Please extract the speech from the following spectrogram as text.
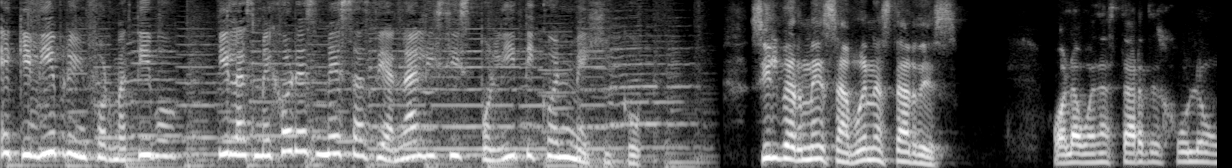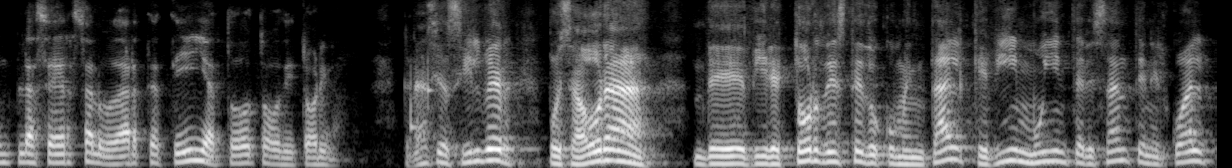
equilibrio informativo y las mejores mesas de análisis político en México. Silver Mesa, buenas tardes. Hola, buenas tardes, Julio. Un placer saludarte a ti y a todo tu auditorio. Gracias, Silver. Pues ahora de director de este documental que vi muy interesante en el cual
